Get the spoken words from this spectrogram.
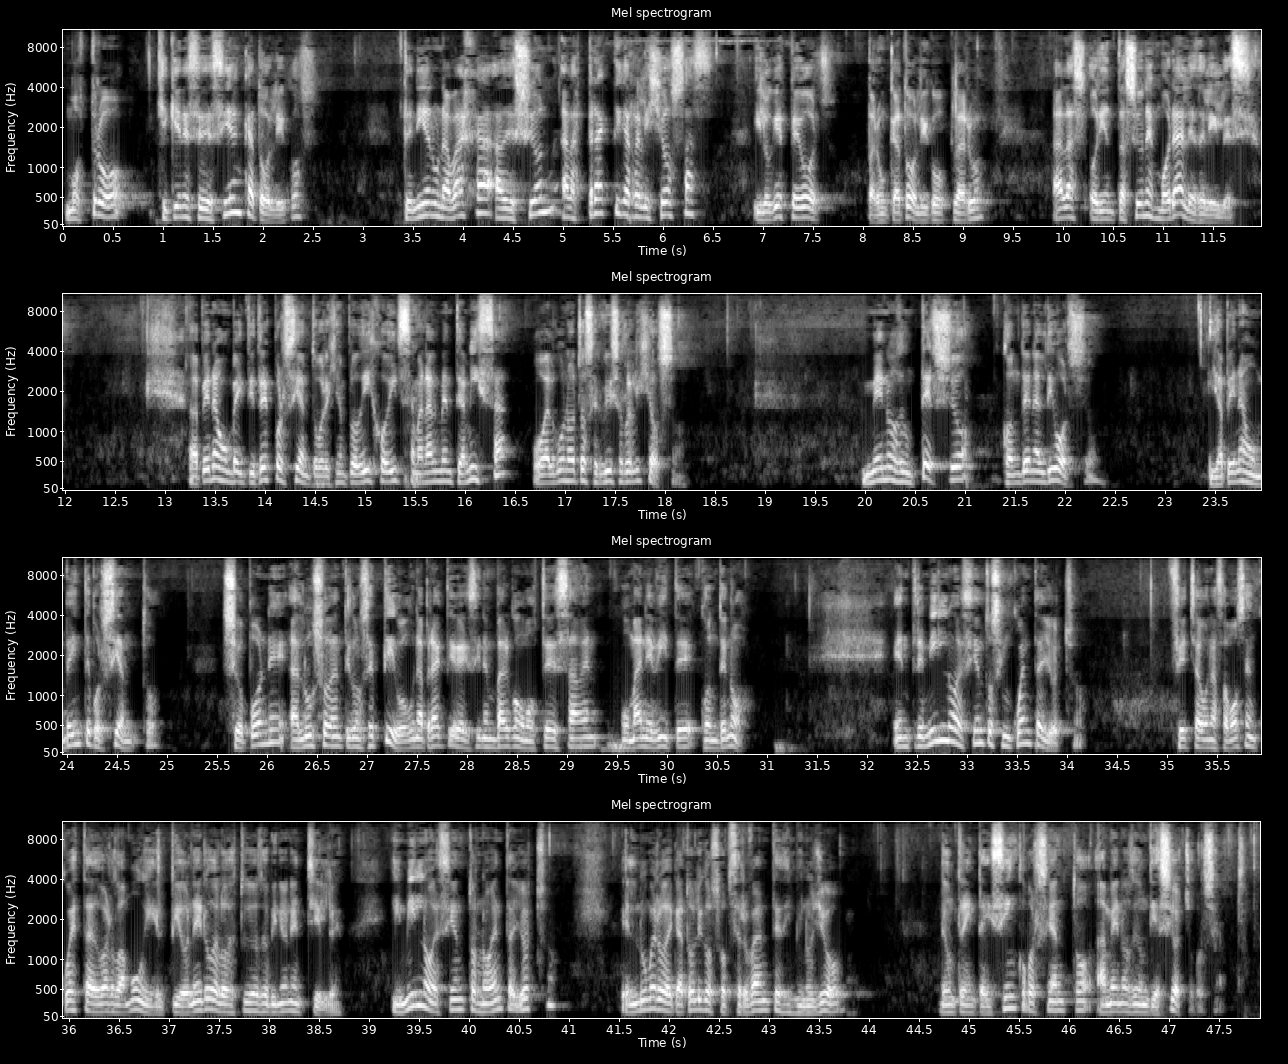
mostró que quienes se decían católicos tenían una baja adhesión a las prácticas religiosas y lo que es peor para un católico, claro, a las orientaciones morales de la iglesia. Apenas un 23%, por ejemplo, dijo ir semanalmente a misa o algún otro servicio religioso. Menos de un tercio condena el divorcio y apenas un 20% se opone al uso de anticonceptivos, una práctica que, sin embargo, como ustedes saben, Humane Vitae condenó. Entre 1958, fecha de una famosa encuesta de Eduardo Amuy, el pionero de los estudios de opinión en Chile, y 1998, el número de católicos observantes disminuyó de un 35% a menos de un 18%.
